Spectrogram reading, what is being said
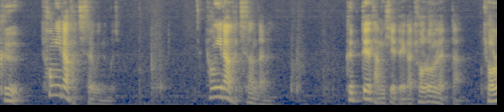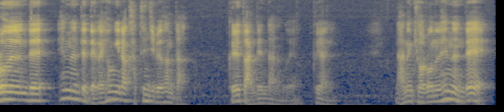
그 형이랑 같이 살고 있는 거죠. 형이랑 같이 산다면 그때 당시에 내가 결혼을 했다. 결혼을 했는데, 내가 형이랑 같은 집에 산다. 그래도 안 된다는 거예요. 부양이. 나는 결혼을 했는데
